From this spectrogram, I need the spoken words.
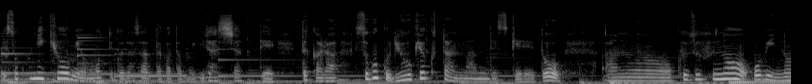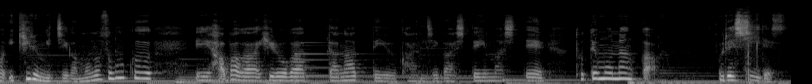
でそこに興味を持ってくださった方もいらっしゃってだからすごく両極端なんですけれどあのクズフの帯の生きる道がものすごく、えー、幅が広がったなっていう感じがしていましてとてもなんか嬉しいです。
